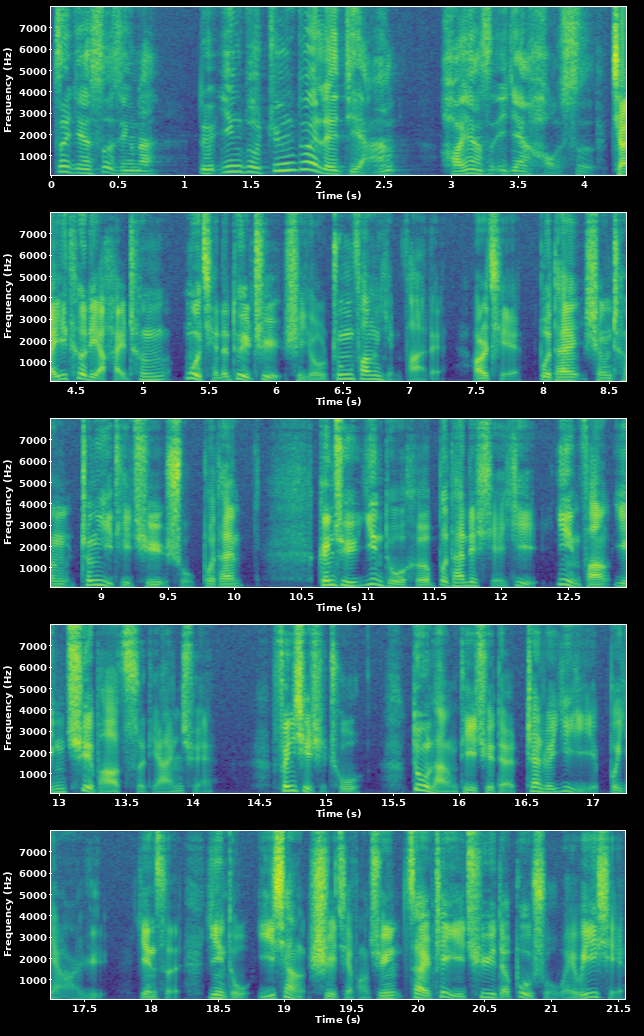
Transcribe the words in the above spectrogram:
这件事情呢，对印度军队来讲，好像是一件好事。贾伊特里还称，目前的对峙是由中方引发的。而且，不丹声称争议地区属不丹。根据印度和不丹的协议，印方应确保此地安全。分析指出，杜朗地区的战略意义不言而喻，因此印度一向视解放军在这一区域的部署为威胁。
